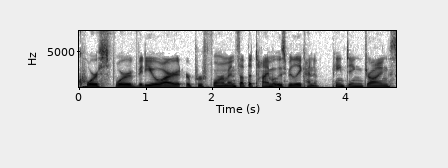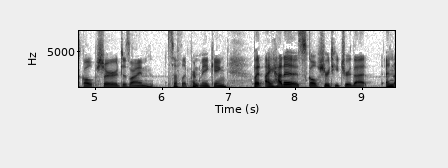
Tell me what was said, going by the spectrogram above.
course for video art or performance at the time. It was really kind of painting, drawing, sculpture, design, stuff like printmaking. But I had a sculpture teacher that, and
